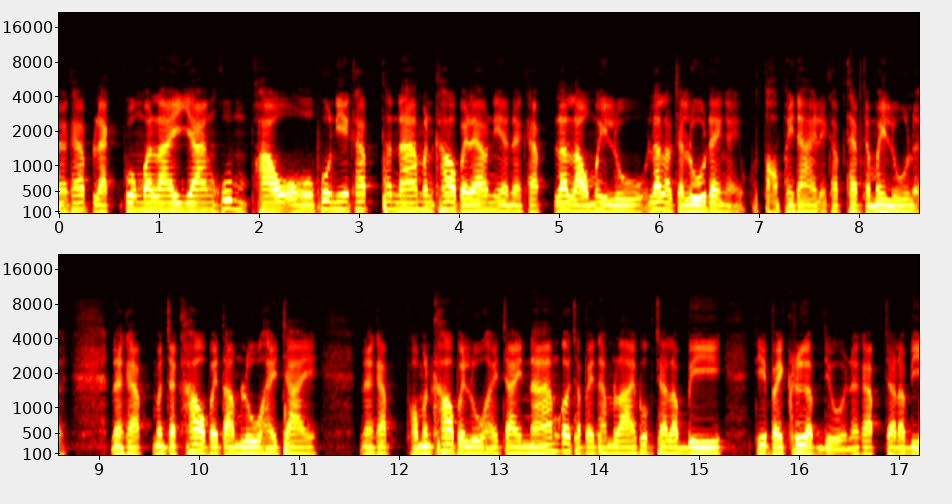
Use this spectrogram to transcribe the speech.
นะครับแหลกพวงมาลัยยางหุ้มเผาโอ้โหพวกนี้ครับถ้าน้ำมันเข้าไปแล้วเนี่ยนะครับแล้วเราไม่รู้แล้วเราจะรู้ได้ไงตอบไม่ได้เลยครับ แทบจะไม่รู้เลยนะครับ มันจะเข้าไปตามรูหายใจนะครับพอมันเข้าไปรูหายใจน้ำก็จะไปทำลายพวกจาระบีที่ไปเคลือบอยู่นะครับจาระบี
